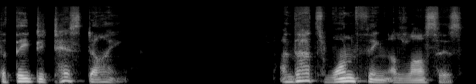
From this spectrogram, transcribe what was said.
that they detest dying and that's one thing allah says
